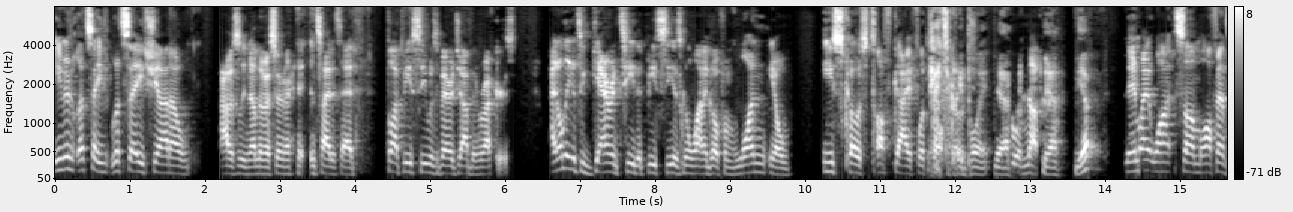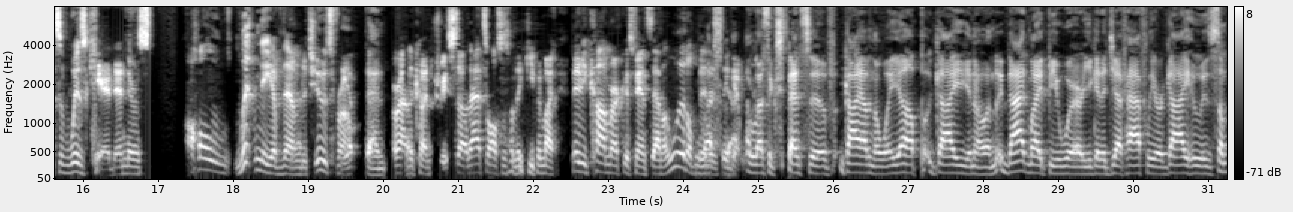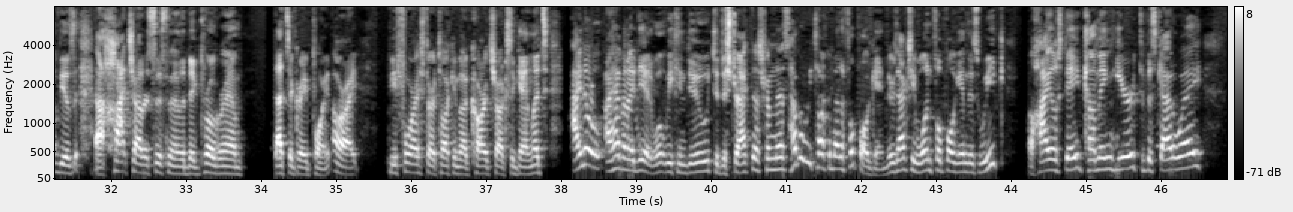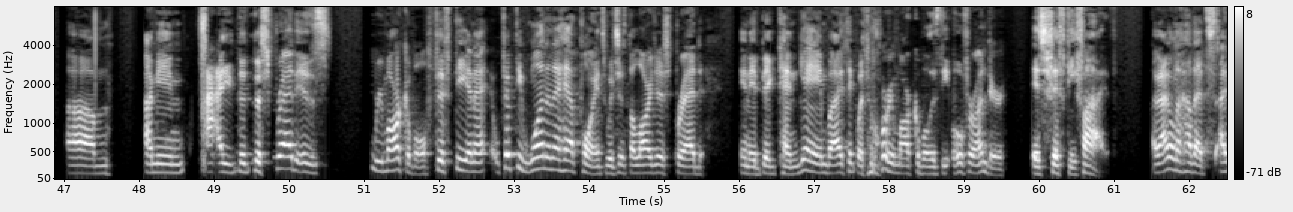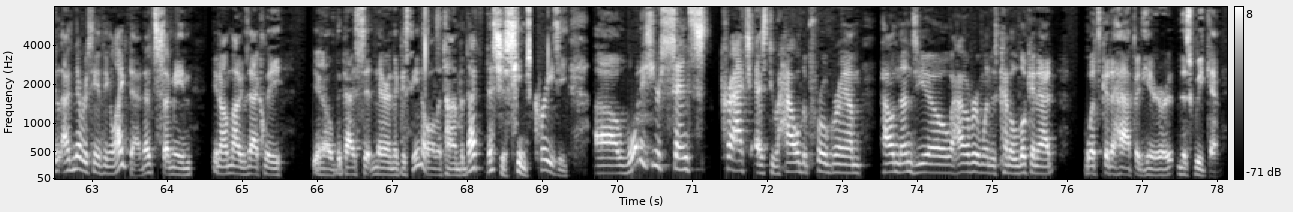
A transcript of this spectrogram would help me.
even let's say let's say Schiano, obviously none of us are inside his head, thought BC was a better job than Rutgers. I don't think it's a guarantee that BC is going to want to go from one, you know, East Coast tough guy football. That's a great point. Yeah. To another. Yeah. Yep. They might want some offensive whiz kid, and there's a whole litany of them to choose from yep. and, around the country. So that's also something to keep in mind. Maybe Rutgers fans down a little bit less, as they yeah, get less expensive guy on the way up, guy, you know, and that might be where you get a Jeff Hafley or a guy who is somebody who's a hotshot assistant in the big program. That's a great point. All right. Before I start talking about car trucks again, let's. I know I have an idea of what we can do to distract us from this. How about we talk about a football game? There's actually one football game this week. Ohio State coming here to Piscataway. Um, I mean, I, the, the spread is remarkable 50 and a, 51 and a half points, which is the largest spread in a Big Ten game. But I think what's more remarkable is the over under is 55. I, mean, I don't know how that's, I, have never seen anything like that. That's, I mean, you know, I'm not exactly you know, the guy sitting there in the casino all the time. But that, that just seems crazy. Uh, what is your sense, Kratch, as to how the program, how Nunzio, how everyone is kind of looking at what's going to happen here this weekend?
